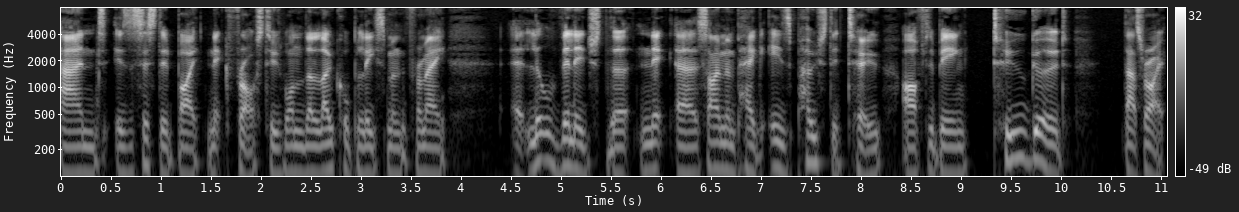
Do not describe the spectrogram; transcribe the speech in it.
and is assisted by Nick Frost, who's one of the local policemen from a, a little village that Nick uh, Simon Pegg is posted to after being too good. That's right,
